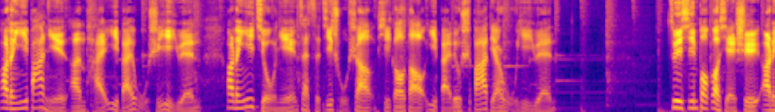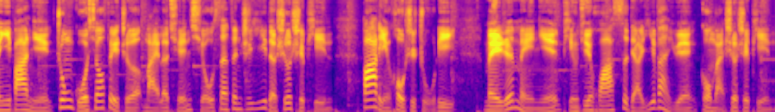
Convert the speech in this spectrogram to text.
二零一八年安排一百五十亿元，二零一九年在此基础上提高到一百六十八点五亿元。最新报告显示，二零一八年中国消费者买了全球三分之一的奢侈品，八零后是主力，每人每年平均花四点一万元购买奢侈品。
